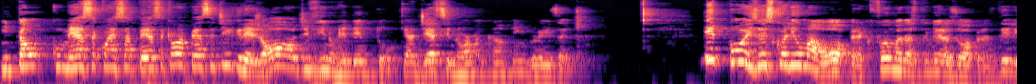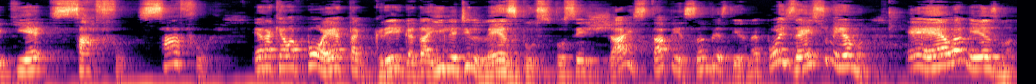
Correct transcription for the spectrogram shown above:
Então começa com essa peça que é uma peça de igreja, ó oh, Divino Redentor, que a Jessie Norman canta em inglês aí. Depois eu escolhi uma ópera, que foi uma das primeiras óperas dele, que é Safo. Safo era aquela poeta grega da ilha de Lesbos. Você já está pensando besteira, né? Pois é, isso mesmo. É ela mesma.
